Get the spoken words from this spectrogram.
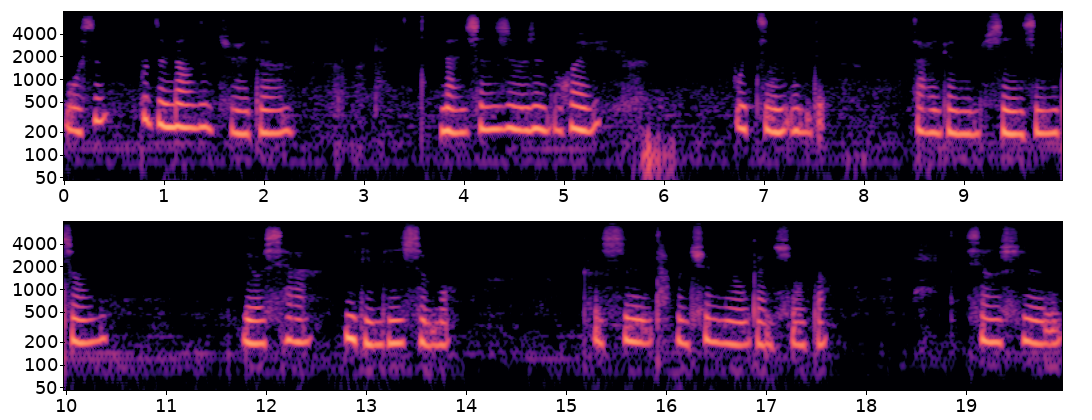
我是不知道是觉得男生是不是都会不经意的在一个女生心中留下一点点什么，可是他们却没有感受到，像是。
